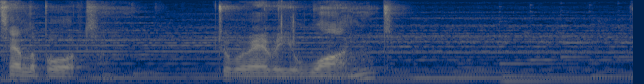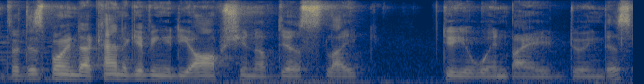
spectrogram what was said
teleport to wherever you want. So at this point, they're kind of giving you the option of just like, do you win by doing this?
